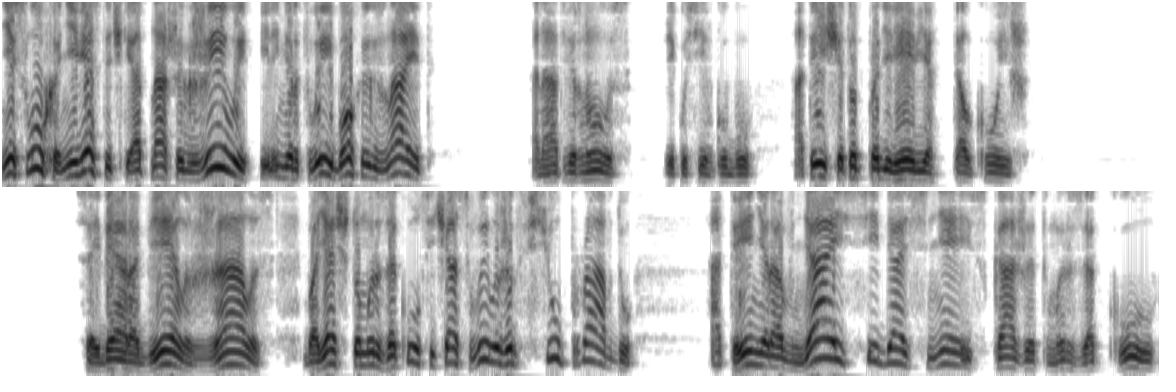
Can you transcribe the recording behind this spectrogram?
ни слуха, ни весточки от наших живы или мертвы, Бог их знает. Она отвернулась, прикусив губу. А ты еще тут про деревья толкуешь. Сайде оробела, сжалась, боясь, что Мырзакул сейчас выложит всю правду. А ты не равняй себя с ней, скажет Мырзакул.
